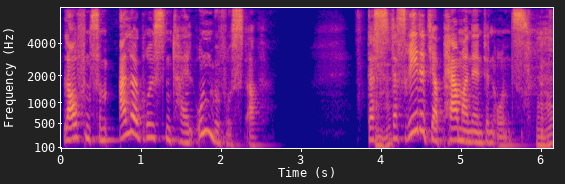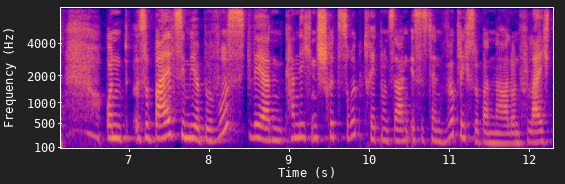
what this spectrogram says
laufen zum allergrößten Teil unbewusst ab. Das, mhm. das redet ja permanent in uns. Mhm. Und sobald sie mir bewusst werden, kann ich einen Schritt zurücktreten und sagen, ist es denn wirklich so banal? Und vielleicht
